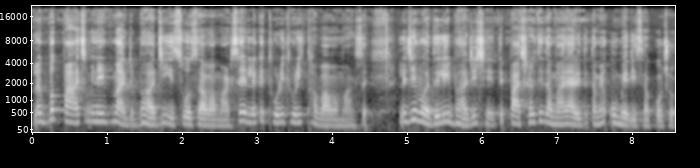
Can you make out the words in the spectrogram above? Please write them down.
લગભગ પાંચ મિનિટમાં જ ભાજી સોસાવા માંડશે, એટલે કે થોડી થોડી થવામાં માંડશે. એટલે જે વધેલી ભાજી છે તે પાછળથી તમારે આ રીતે તમે ઉમેરી શકો છો.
